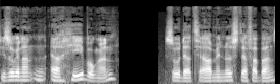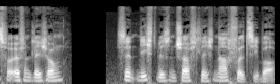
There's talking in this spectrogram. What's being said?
Die sogenannten Erhebungen, so der Terminus der Verbandsveröffentlichung, sind nicht wissenschaftlich nachvollziehbar.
